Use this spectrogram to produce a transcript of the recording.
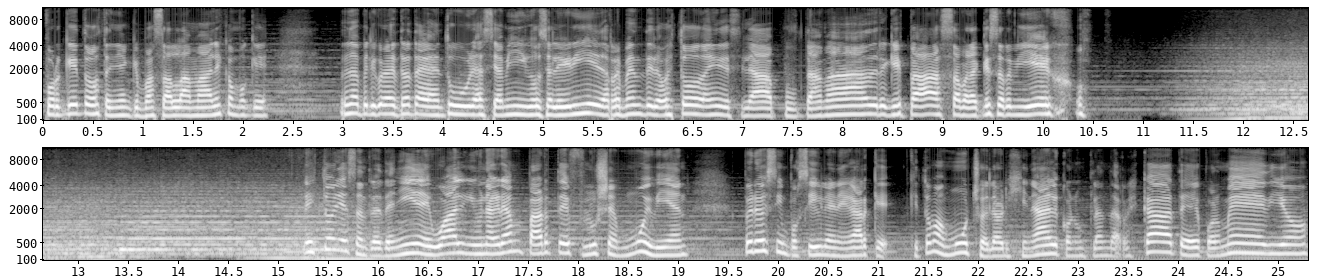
¿Por qué todos tenían que pasarla mal? Es como que una película que trata de aventuras y amigos y alegría y de repente lo ves todo ahí y decís, la puta madre, ¿qué pasa? ¿Para qué ser viejo? La historia es entretenida igual y una gran parte fluye muy bien pero es imposible negar que, toma mucho de la original con un plan de rescate por medio.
